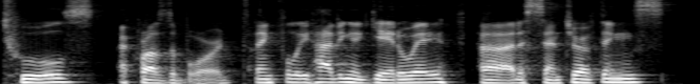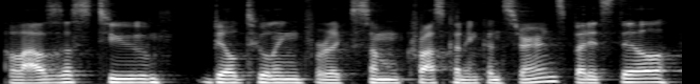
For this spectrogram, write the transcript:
tools across the board. Thankfully, having a gateway uh, at the center of things allows us to build tooling for like some cross-cutting concerns, but it's still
